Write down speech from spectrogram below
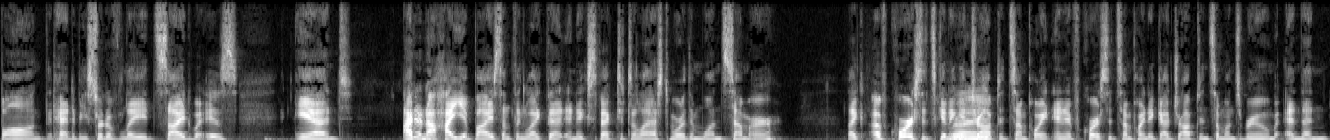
bong that had to be sort of laid sideways, and I don't know how you buy something like that and expect it to last more than one summer. Like, of course it's going to get dropped at some point, and of course at some point it got dropped in someone's room, and then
